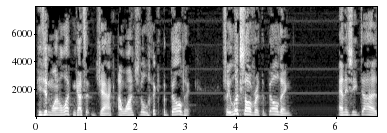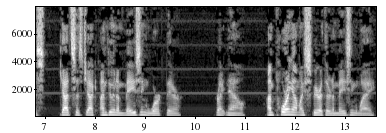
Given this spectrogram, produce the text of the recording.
He didn't want to look. And God said, Jack, I want you to look at the building. So he looks over at the building. And as he does, God says, Jack, I'm doing amazing work there right now. I'm pouring out my spirit there in an amazing way.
